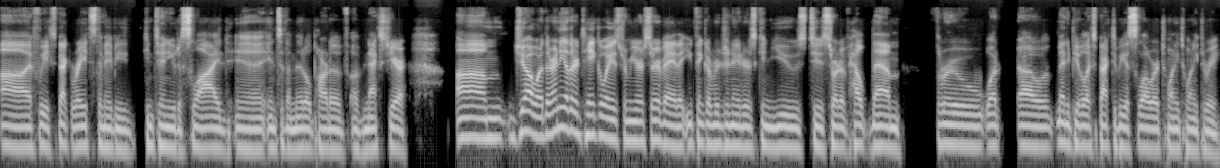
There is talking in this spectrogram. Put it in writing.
uh, if we expect rates to maybe continue to slide in, uh, into the middle part of, of next year. Um, Joe, are there any other takeaways from your survey that you think originators can use to sort of help them through what uh, many people expect to be a slower 2023?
